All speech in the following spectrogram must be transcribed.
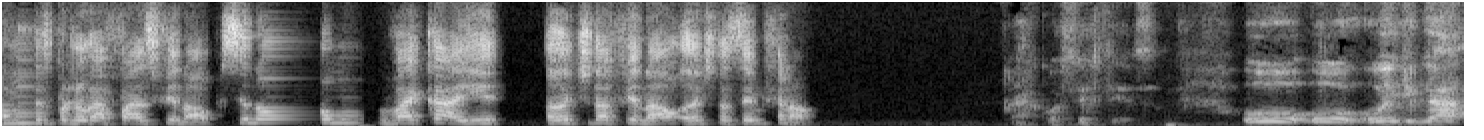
muito para jogar a fase final, porque senão vai cair antes da final, antes da semifinal. Ah, com certeza. O, o, o Edgar,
